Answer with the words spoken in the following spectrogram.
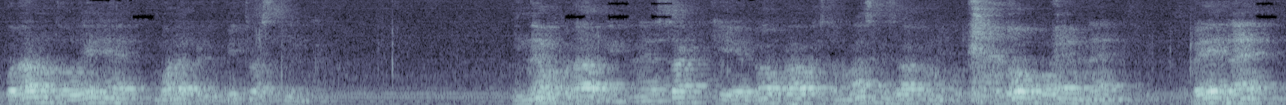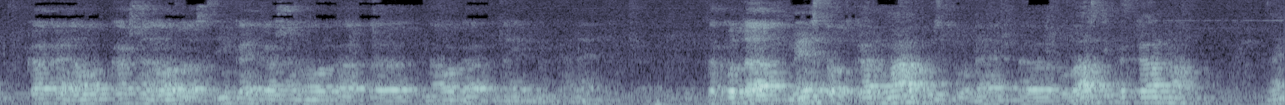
uporabno dovoljenje mora pridobiti vlastnik in neuporabnik. Ne. Vsak, ki je imel pravka stanovanjskim zakonom, podobno povem, ne, ve, ne, kakšna je naloga, kakšna je naloga lastnika in kakšna je naloga, uh, naloga najemnika. Ne. Tako da mesto, odkar ima v bistvu ne, uh, vlasti pekarno, ne,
